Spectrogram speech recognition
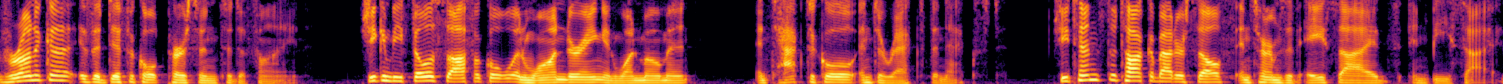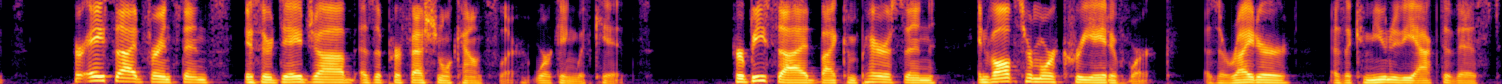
Veronica is a difficult person to define. She can be philosophical and wandering in one moment and tactical and direct the next. She tends to talk about herself in terms of A sides and B sides. Her A side, for instance, is her day job as a professional counselor working with kids. Her B side, by comparison, involves her more creative work as a writer, as a community activist,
